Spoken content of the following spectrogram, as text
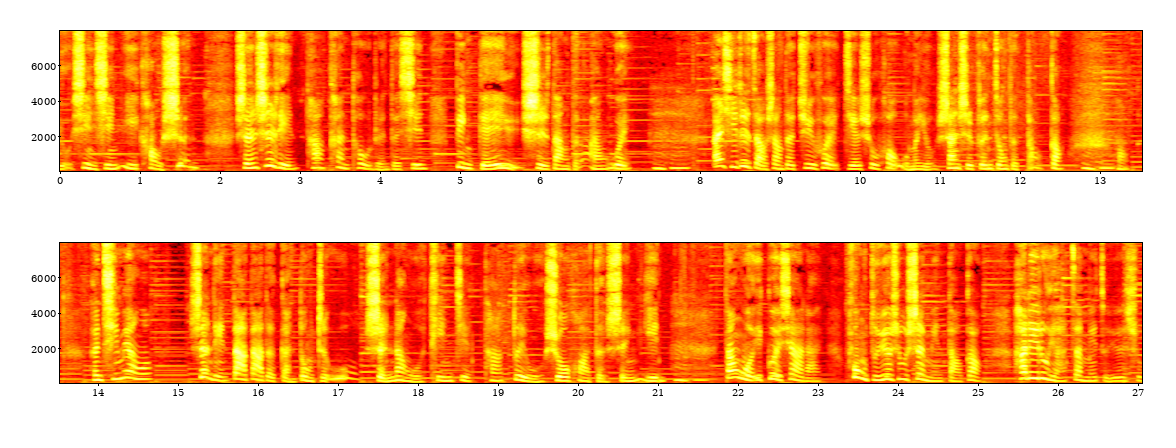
有信心依靠神。神是灵，他看透人的心，并给予适当的安慰。嗯哼。安息日早上的聚会结束后，我们有三十分钟的祷告。嗯哼。好，很奇妙哦。圣灵大大的感动着我，神让我听见他对我说话的声音。嗯，当我一跪下来，奉主耶稣圣名祷告，哈利路亚，赞美主耶稣，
